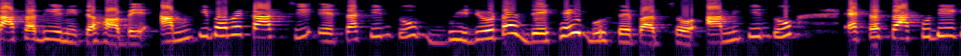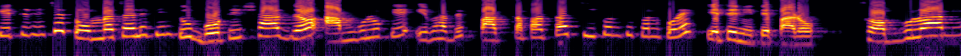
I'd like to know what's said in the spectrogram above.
কাঁচা দিয়ে নিতে হবে। আমি কীভাবে কাটছি এটা কিন্তু ভিডিওটা দেখেই বুঝতে পারছ। আমি কিন্তু একটা চাকু দিয়ে কেটে নিচ্ছি, তোমরা চাইলে কিন্তু বটির সাহায্যে আমগুলোকে এভাবে পাতলা পাতলা চিকন চিকন করে কেটে নিতে পারো। সবগুলো আমি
